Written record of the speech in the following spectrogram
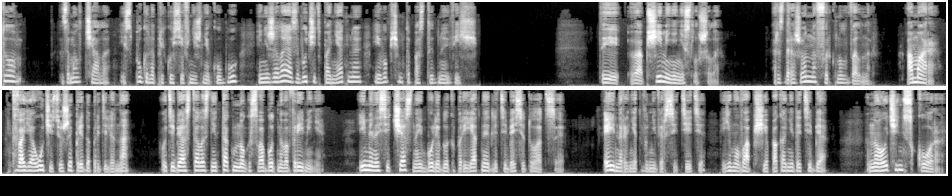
«То...» — замолчала, испуганно прикусив нижнюю губу и не желая озвучить понятную и, в общем-то, постыдную вещь. «Ты вообще меня не слушала?» Раздраженно фыркнул Велнер. «Амара, твоя участь уже предопределена. У тебя осталось не так много свободного времени. Именно сейчас наиболее благоприятная для тебя ситуация. Эйнера нет в университете, ему вообще пока не до тебя. Но очень скоро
